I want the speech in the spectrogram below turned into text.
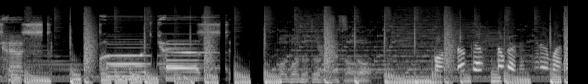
Podcast. Podcast. ポッドキャスト。ポッドキャストができるまで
